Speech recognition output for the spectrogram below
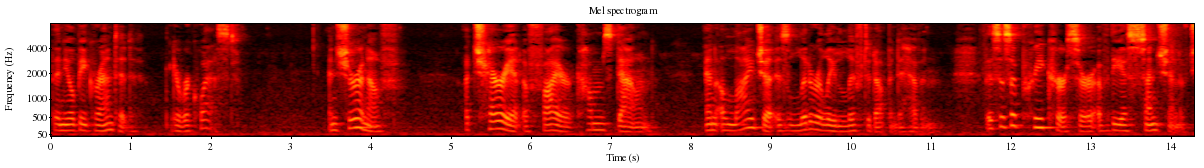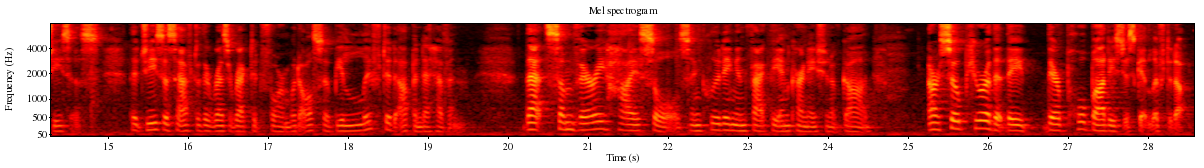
then you'll be granted your request. And sure enough, a chariot of fire comes down, and Elijah is literally lifted up into heaven. This is a precursor of the ascension of Jesus, that Jesus, after the resurrected form, would also be lifted up into heaven. That some very high souls, including, in fact, the incarnation of God, are so pure that they their whole bodies just get lifted up.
